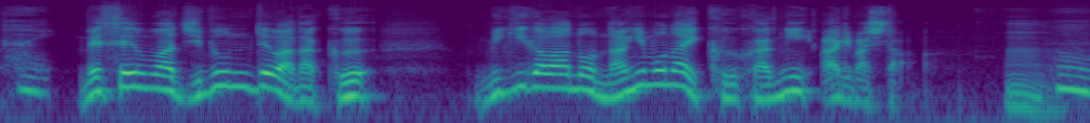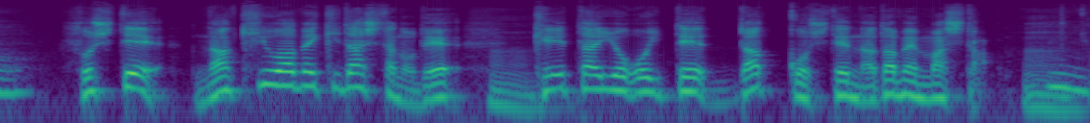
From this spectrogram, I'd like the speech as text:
はい。目線は自分ではなく、右側の何もない空間にありました。うん。そして、泣きわめき出したので、携帯を置いて抱っこしてなだめました。うん。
